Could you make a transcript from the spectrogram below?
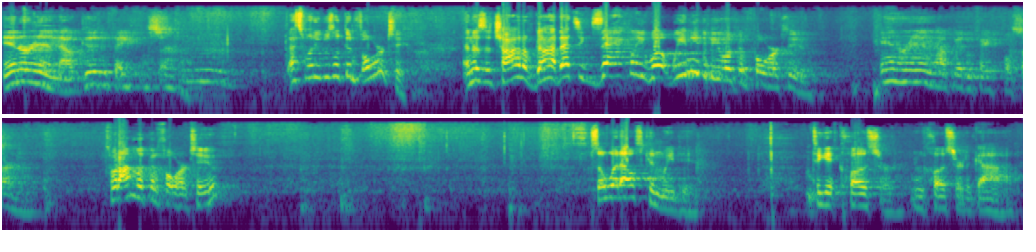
Enter in, thou good and faithful servant. That's what he was looking forward to. And as a child of God, that's exactly what we need to be looking forward to. Enter in, thou good and faithful servant. That's what I'm looking forward to. So, what else can we do to get closer and closer to God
